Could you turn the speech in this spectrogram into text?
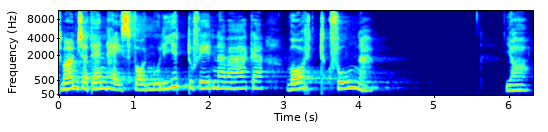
Die Menschen dann haben es formuliert auf ihren Wegen, Wort gefunden. Ja,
